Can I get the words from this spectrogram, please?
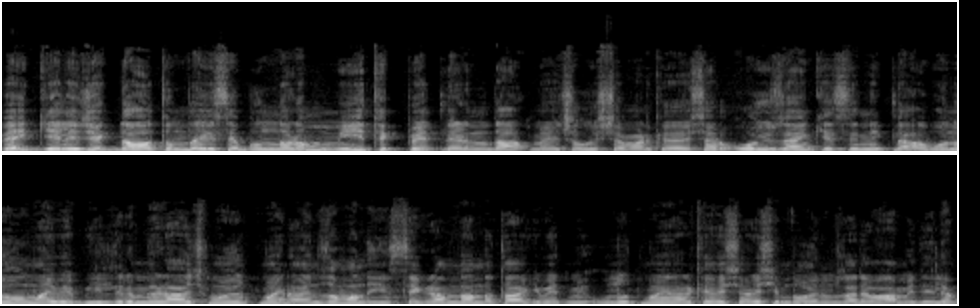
Ve gelecek dağıtımda ise bunların Mythic petlerini dağıtmaya çalışacağım arkadaşlar. O yüzden kesinlikle abone olmayı ve bildirimleri açmayı unutmayın. Aynı zamanda Instagram'dan da takip etmeyi unutmayın arkadaşlar. Şimdi oyunumuza devam edelim.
